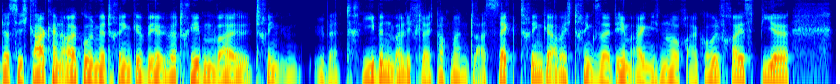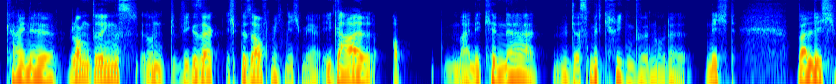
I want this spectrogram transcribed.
dass ich gar keinen Alkohol mehr trinke, wäre übertrieben, weil trink, übertrieben, weil ich vielleicht doch mal ein Glas Sekt trinke, aber ich trinke seitdem eigentlich nur noch alkoholfreies Bier, keine Longdrinks und wie gesagt, ich besauf mich nicht mehr. Egal, ob meine Kinder das mitkriegen würden oder nicht. Weil ich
